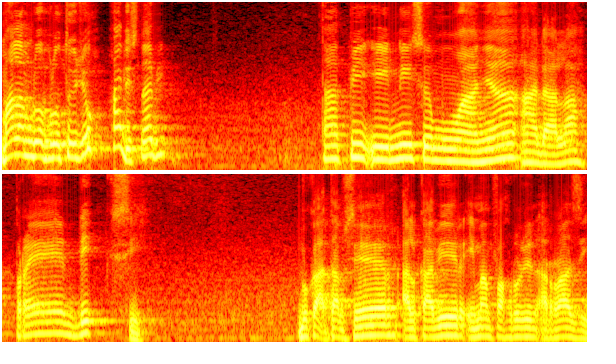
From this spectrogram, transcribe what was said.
Malam 27 hadis Nabi tapi ini semuanya adalah prediksi. Buka tafsir Al-Kabir Imam Fakhruddin Ar-Razi.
